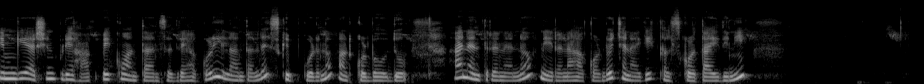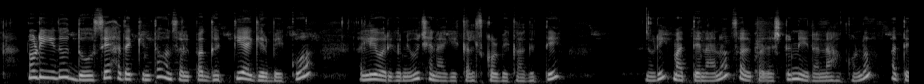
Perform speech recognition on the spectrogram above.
ನಿಮಗೆ ಅರ್ಶಿನ ಪುಡಿ ಹಾಕಬೇಕು ಅಂತ ಅನ್ಸಿದ್ರೆ ಹಾಕ್ಕೊಳ್ಳಿ ಇಲ್ಲ ಅಂತಂದರೆ ಸ್ಕಿಪ್ ಕೂಡ ಮಾಡ್ಕೊಳ್ಬಹುದು. ಆ ನಂತರ ನಾನು ನೀರನ್ನು ಹಾಕ್ಕೊಂಡು ಚೆನ್ನಾಗಿ ಕಲಿಸ್ಕೊಳ್ತಾ ಇದ್ದೀನಿ. ನೋಡಿ, ಇದು ದೋಸೆ, ಅದಕ್ಕಿಂತ ಒಂದು ಸ್ವಲ್ಪ ಗಟ್ಟಿಯಾಗಿರಬೇಕು. ಅಲ್ಲಿವರೆಗೂ ನೀವು ಚೆನ್ನಾಗಿ ಕಲಿಸ್ಕೊಳ್ಬೇಕಾಗುತ್ತೆ. ನೋಡಿ, ಮತ್ತೆ ನಾನು ಸ್ವಲ್ಪದಷ್ಟು ನೀರನ್ನು ಹಾಕ್ಕೊಂಡು ಮತ್ತೆ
